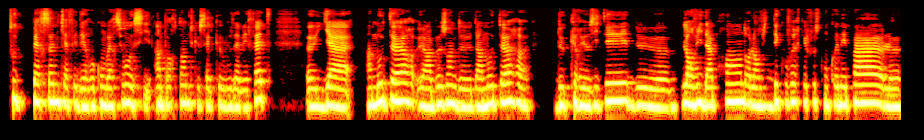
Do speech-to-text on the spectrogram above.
toute personne qui a fait des reconversions aussi importantes que celles que vous avez faites, euh, il y a un moteur, euh, un besoin d'un moteur euh, de curiosité, de l'envie d'apprendre, l'envie de découvrir quelque chose qu'on ne connaît pas, le,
